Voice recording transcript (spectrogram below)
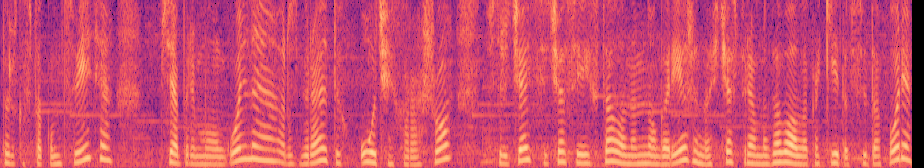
только в таком цвете вся прямоугольная, разбирают их очень хорошо. Встречать сейчас я их стала намного реже, но сейчас прямо завалы какие-то в светофоре.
